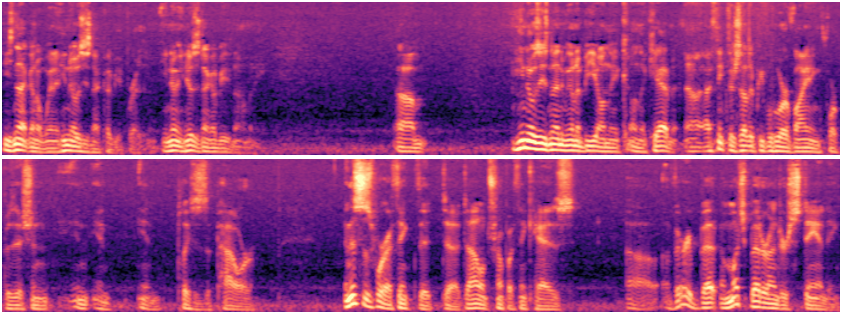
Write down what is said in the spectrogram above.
He's not going to win it. He knows he's not going to be president. He knows he's not going to be the nominee. Um, he knows he's not even going to be on the on the cabinet. Now, I think there's other people who are vying for position in, in, in places of power, and this is where I think that uh, Donald Trump, I think, has uh, a very be- a much better understanding.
